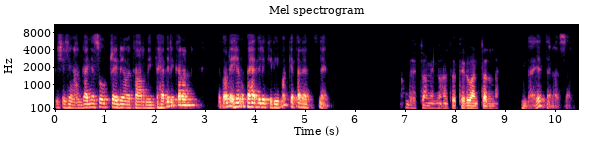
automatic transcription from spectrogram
විශේෂයෙන් අග්ගඤ්ඤ සූත්‍රයේ ওই කාරණේ පැහැදිලි කරන්නේ. එතකොට එහෙම පැහැදිලි කිරීමක් එතන නැහැ. හොඳයි ස්වාමීන් වහන්සේ තෙරුවන් සරණයි. හොඳයි තරසක්.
